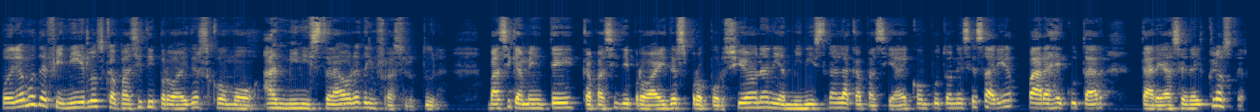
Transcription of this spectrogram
podríamos definir los Capacity Providers como administradores de infraestructura. Básicamente, Capacity Providers proporcionan y administran la capacidad de cómputo necesaria para ejecutar tareas en el clúster.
